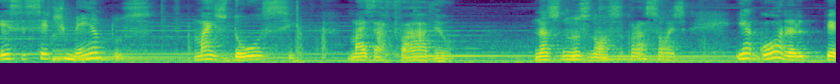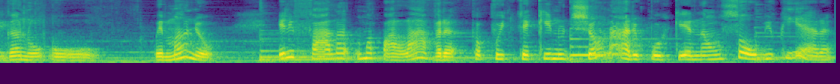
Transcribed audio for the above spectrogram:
esses sentimentos mais doce, mais afável nas, nos nossos corações. E agora, pegando o, o Emmanuel, ele fala uma palavra que eu fui ter aqui no dicionário porque não soube o que era.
